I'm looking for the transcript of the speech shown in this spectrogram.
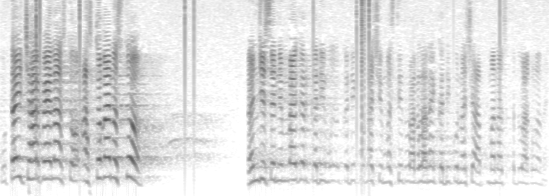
कुठेही चहा प्यायला असतो. असतो का नसतो? रणजितसिंह निंबाळकर कधी कधी कुणाशी मस्तीत वागला नाही कधी कुणाशी अपमानास्पद वागला नाही.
